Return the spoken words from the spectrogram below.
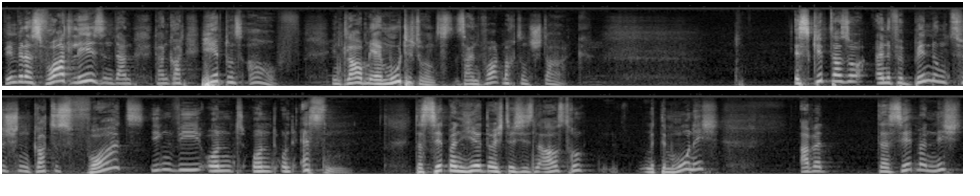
Wenn wir das Wort lesen, dann, dann Gott hebt uns auf. Im Glauben, er ermutigt uns. Sein Wort macht uns stark. Es gibt also eine Verbindung zwischen Gottes Wort irgendwie und, und, und Essen. Das sieht man hier durch, durch diesen Ausdruck mit dem Honig. Aber das sieht man nicht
